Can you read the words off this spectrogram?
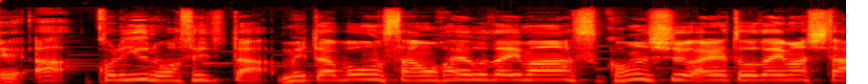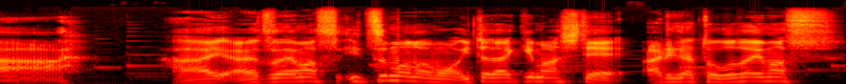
え、あ、これ言うの忘れてた。メタボーンさんおはようございます。今週ありがとうございました。はい、ありがとうございます。いつものもいただきまして、ありがとうございます。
